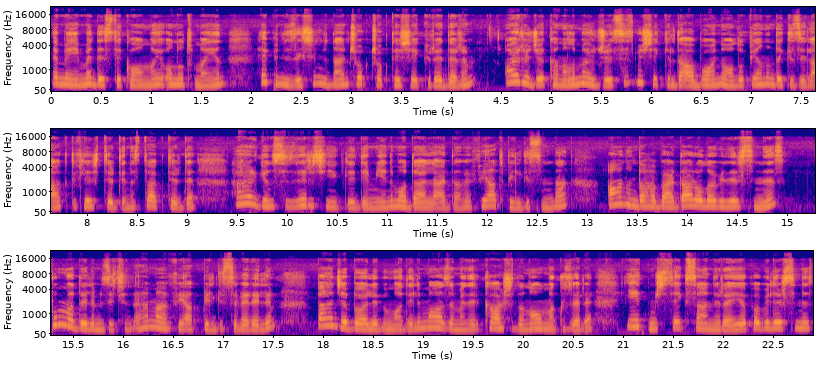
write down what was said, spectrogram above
emeğime destek olmayı unutmayın. Hepinize şimdiden çok çok teşekkür ederim. Ayrıca kanalıma ücretsiz bir şekilde abone olup yanındaki zili aktifleştirdiğiniz takdirde her gün sizler için yüklediğim yeni modellerden ve fiyat bilgisinden anında haberdar olabilirsiniz. Bu modelimiz için de hemen fiyat bilgisi verelim. Bence böyle bir modeli malzemeleri karşıdan olmak üzere 70-80 liraya yapabilirsiniz.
